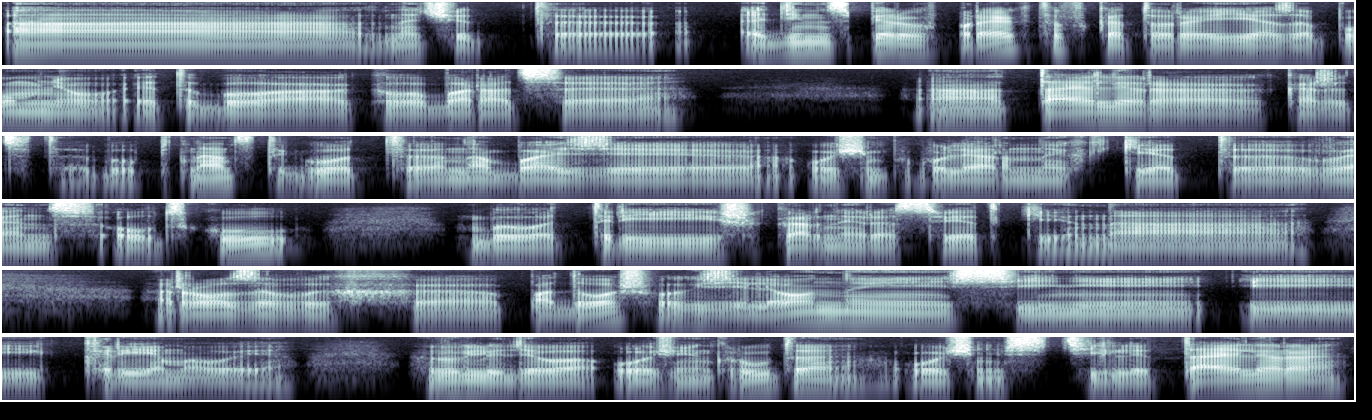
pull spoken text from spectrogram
А, значит, э, один из первых проектов, которые я запомнил, это была коллаборация а, Тайлера, кажется, это был 15 год, э, на базе очень популярных кет э, Vans Old School. Было три шикарные расцветки на розовых подошвах, зеленые, синие и кремовые – Выглядело очень круто, очень в стиле Тайлера.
